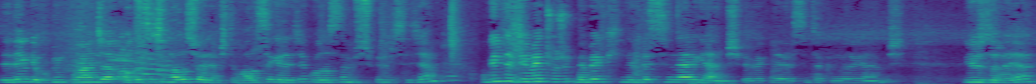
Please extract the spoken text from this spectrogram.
Dediğim gibi bugün Kıvanç'a odası için halı söylemiştim. Halısı gelecek. Odasına bir süpürüp sileceğim. Bugün de BİM'e çocuk bebek nevresimler gelmiş. Bebek nevresim takımları gelmiş. 100 liraya.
